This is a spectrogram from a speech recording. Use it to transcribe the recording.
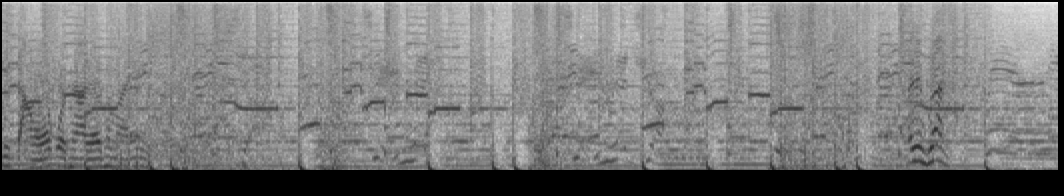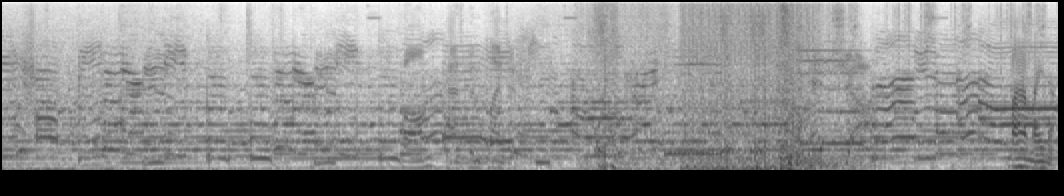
คือดังแล้วกดชนะแล้วทำไมไอ้เพื่อนมาทำไมนะ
